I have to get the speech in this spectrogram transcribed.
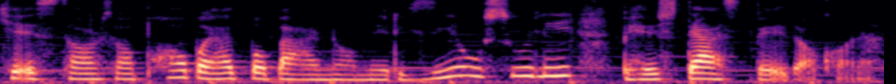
که استارتاپ ها باید با برنامه ریزی اصولی بهش دست پیدا کنند.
